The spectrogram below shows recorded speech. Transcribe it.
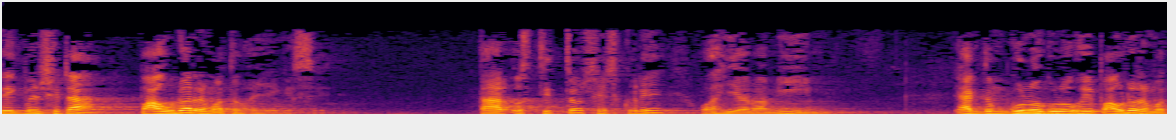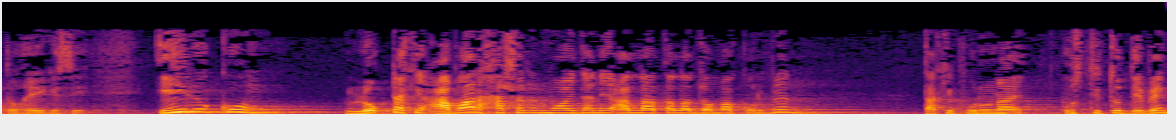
দেখবেন সেটা পাউডারের মতো হয়ে গেছে। তার অস্তিত্ব শেষ করে ওয়াহিয়ার একদম গুঁড়ো গুঁড়ো হয়ে পাউডারের মতো হয়ে গেছে। এই রকম লোকটাকে আবার হাসরের ময়দানে আল্লাহ তালা জমা করবেন? তাকে পুনরায় অস্তিত্ব দেবেন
